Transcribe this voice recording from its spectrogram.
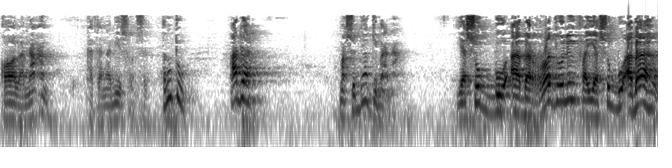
Qala na'am. Kata Nabi SAW. Tentu. Ada. Maksudnya gimana? Yasubbu abar rajuli fayasubbu abahu.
